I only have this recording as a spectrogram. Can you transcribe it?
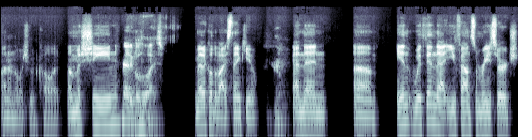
I don't know what you would call it, a machine Medical device. medical device. Thank you. And then um, in within that, you found some research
